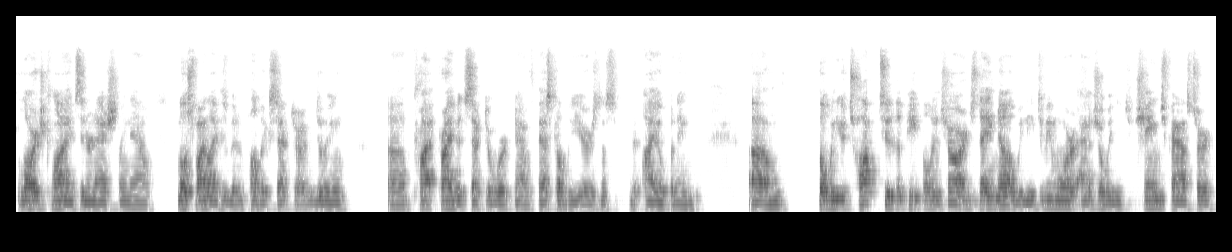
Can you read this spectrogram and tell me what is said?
large clients internationally now. Most of my life has been in public sector. I'm doing uh, pri private sector work now for the past couple of years, and it's eye opening. Um, but when you talk to the people in charge, they know we need to be more agile, we need to change faster,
